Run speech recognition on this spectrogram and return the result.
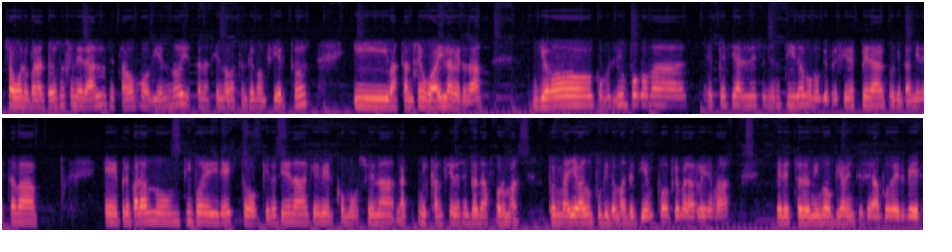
O sea, bueno, para todos en general los estamos moviendo y están haciendo bastante conciertos y bastante guay, la verdad. Yo, como soy un poco más especial en ese sentido, como que prefiero esperar porque también estaba eh, preparando un tipo de directo que no tiene nada que ver como suenan las- mis canciones en plataformas, pues me ha llevado un poquito más de tiempo prepararlo y demás, pero este domingo obviamente se va a poder ver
